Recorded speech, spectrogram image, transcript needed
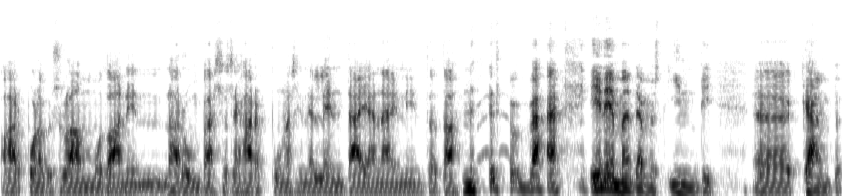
harppunapyssyllä ammutaan, niin narun päässä se harppuna sinne lentää ja näin, niin tota, vähän enemmän tämmöistä indie äh, camp äh,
